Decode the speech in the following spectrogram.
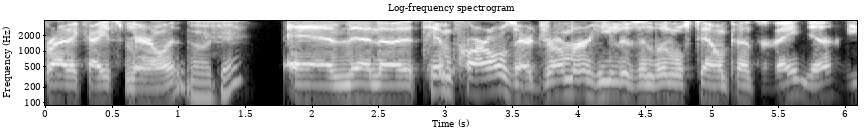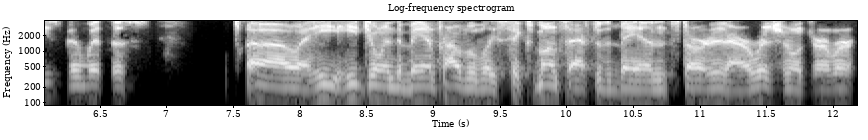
Braddock Heights, Maryland. Okay. And then uh, Tim Carls, our drummer, he lives in Littlestown, Pennsylvania. He's been with us. Uh, he he joined the band probably six months after the band started. Our original drummer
